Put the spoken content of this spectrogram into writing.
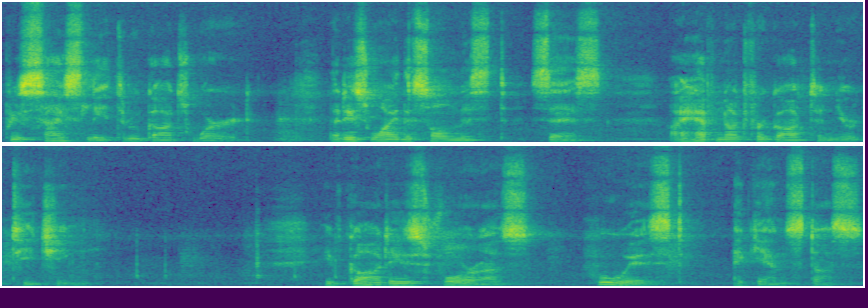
precisely through God's Word. That is why the psalmist says, I have not forgotten your teaching. If God is for us, who is against us?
